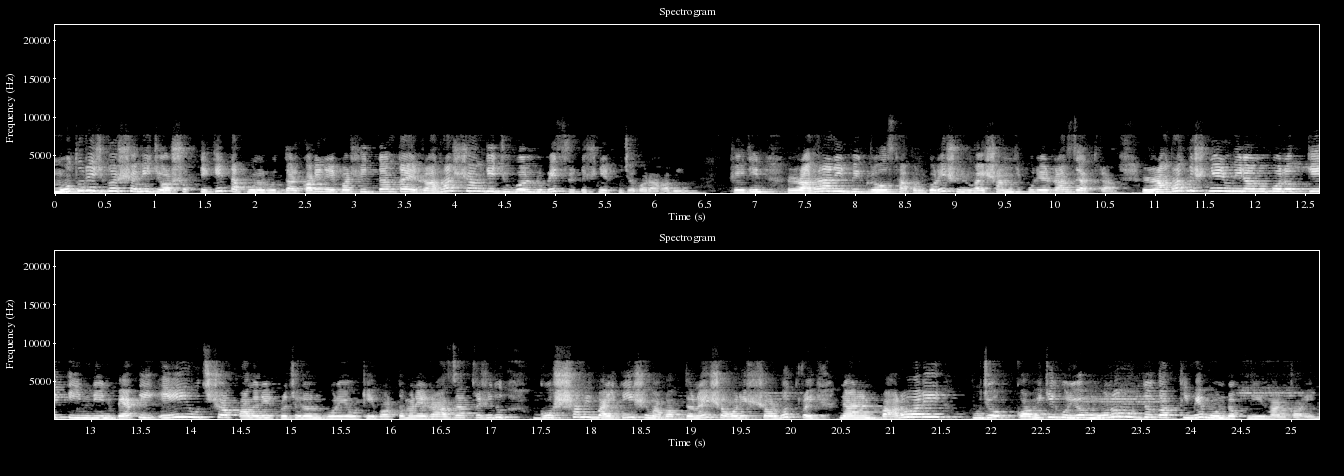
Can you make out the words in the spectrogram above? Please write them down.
মথুরেশ গোস্বামী যশোর থেকে তা পুনরুদ্ধার করেন। এরপর সিদ্ধান্ত হয় রাধার সঙ্গে যুগল রূপে শ্রীকৃষ্ণের পুজো করা হবে। সেই দিন রাধারানীর বিগ্রহ স্থাপন করে শুরু হয় শান্তিপুরের রাসযাত্রা রাধাকৃষ্ণের মিলন উপলক্ষে তিন দিন ব্যাপী এই উৎসব পালনের প্রচলন গড়ে ওঠে। বর্তমানে রাজযাত্রা শুধু গোস্বামী বাড়িতেই সীমাবদ্ধ নয়, শহরের সর্বত্রই নানান বারোয়ারি পুজো কমিটিগুলিও মনোমুগ্ধকর থিমে মণ্ডপ নির্মাণ করেন।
